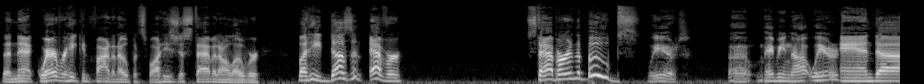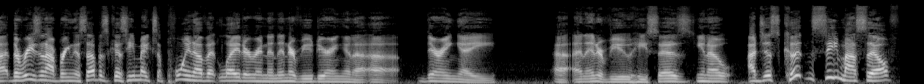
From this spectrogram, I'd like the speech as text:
the neck, wherever he can find an open spot, he's just stabbing all over. But he doesn't ever stab her in the boobs. weird. Uh, maybe not weird. And uh, the reason I bring this up is because he makes a point of it later in an interview during an, uh, uh, during a uh, an interview. He says, you know, I just couldn't see myself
